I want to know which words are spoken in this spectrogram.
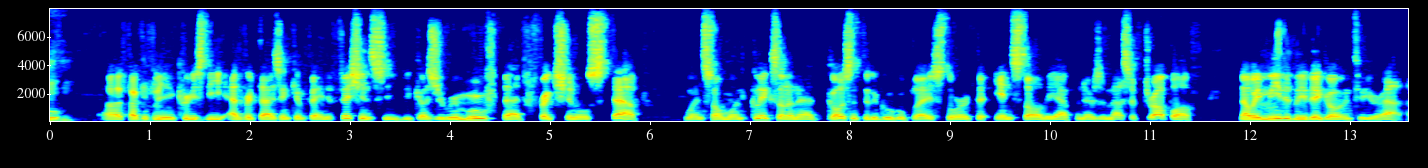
mm-hmm. uh, effectively increase the advertising campaign efficiency because you remove that frictional step when someone clicks on an ad, goes into the Google Play Store to install the app, and there's a massive drop off now immediately they go into your app.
